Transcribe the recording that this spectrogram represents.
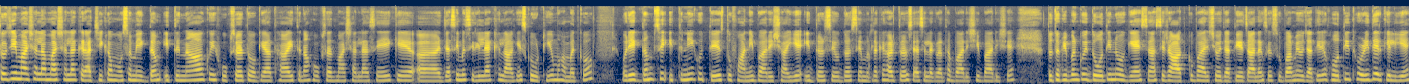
तो जी, माशाल्लाह माशाल्लाह, कराची का मौसम एकदम इतना कोई खूबसूरत हो गया था, इतना खूबसूरत, माशाल्लाह से कि जैसे मैं सीरी लैक खिला के इसको उठी हूँ मोहम्मद को और एकदम से इतनी कोई तेज़ तूफ़ानी बारिश आई है, इधर से उधर से मतलब कि हर तरफ़ से ऐसे लग रहा था बारिश ही बारिश है। तो तकरीबन कोई दो दिन हो गया इस तरह से रात को बारिश हो जाती है, अचानक से सुबह में हो जाती है। होती थोड़ी देर के लिए,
